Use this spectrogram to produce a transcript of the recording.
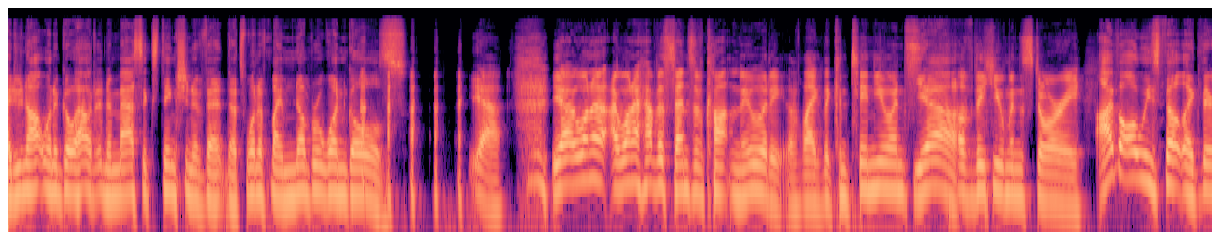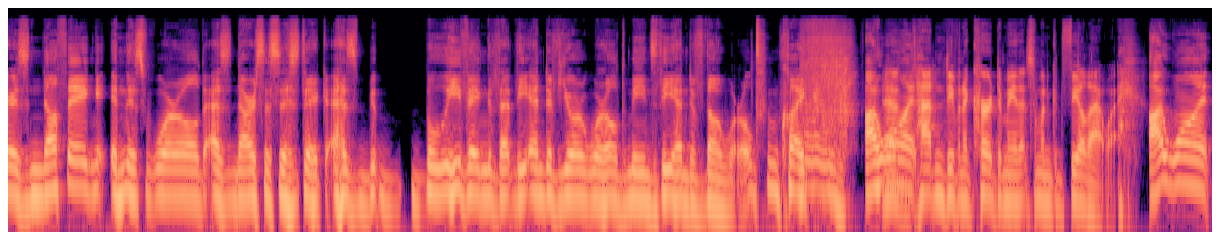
I do not want to go out in a mass extinction event. That's one of my number one goals. Yeah. Yeah, I want to I want to have a sense of continuity of like the continuance yeah. of the human story. I've always felt like there is nothing in this world as narcissistic as b- believing that the end of your world means the end of the world. like I want It hadn't even occurred to me that someone could feel that way. I want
